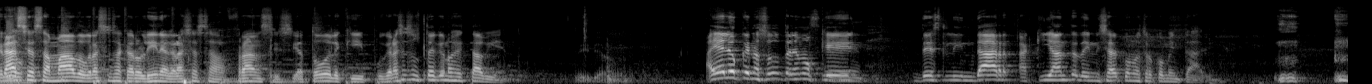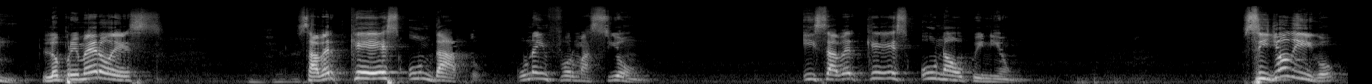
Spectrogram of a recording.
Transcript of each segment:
Gracias, Amado, gracias a Carolina, gracias a Francis y a todo el equipo. Y gracias a usted que nos está viendo. Hay algo que nosotros tenemos que deslindar aquí antes de iniciar con nuestro comentario. Lo primero es saber qué es un dato, una información, y saber qué es una opinión. Si yo digo,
